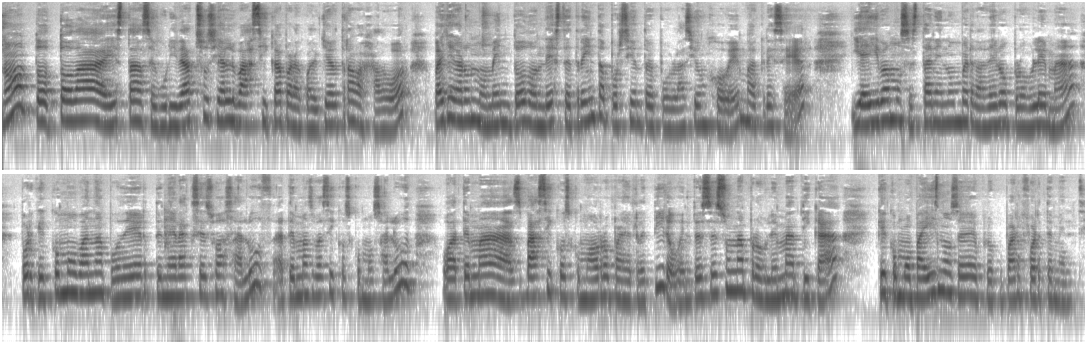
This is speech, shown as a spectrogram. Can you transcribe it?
¿no? toda esta seguridad social básica para cualquier trabajador, va a llegar un momento donde este 30% de población joven va a crecer y ahí vamos a estar en un verdadero problema porque cómo van a poder tener acceso a salud, a temas básicos como salud o a temas básicos como ahorro para el retiro. Entonces es una problemática que como país nos debe preocupar fuertemente.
